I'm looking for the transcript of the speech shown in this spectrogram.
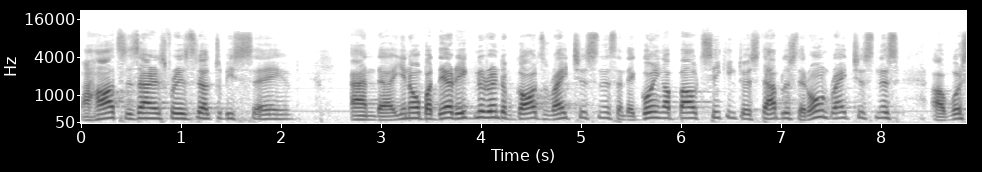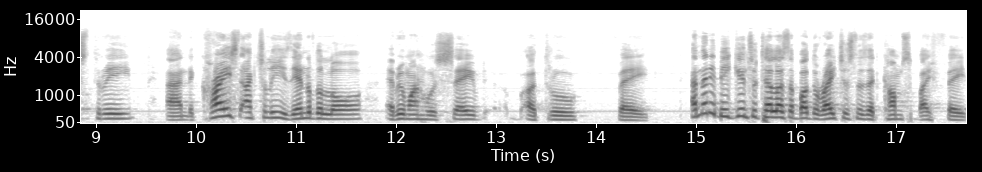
My heart's desire is for Israel to be saved. And, uh, you know, but they're ignorant of God's righteousness and they're going about seeking to establish their own righteousness. Uh, verse 3. And Christ actually is the end of the law, everyone who is saved uh, through faith. And then he begins to tell us about the righteousness that comes by faith.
